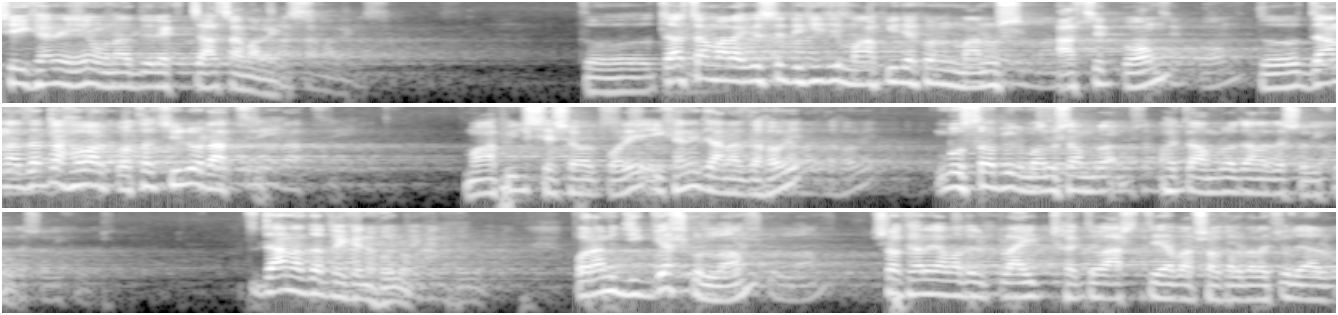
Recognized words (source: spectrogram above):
সেইখানে ওনাদের এক চাচা মারা গেছে। তো চাচা মারা গেছে, দেখি যে মাহফিল এখন মানুষ আছে কম। তো জানাজাটা হওয়ার কথা ছিল রাত্রে। মাহফিল শেষ হওয়ার পরে এখানে জানাজা হবে। মুসাফির মানুষ আমরা, হয়তো আমরা জানাজা শরীর হব। জানাজাটা এখানে হলো। পর আমি জিজ্ঞাসা করলাম, সকালে আমাদের ফ্লাইট হয়তো আসতে আবার সকালবেলা চলে আসব।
